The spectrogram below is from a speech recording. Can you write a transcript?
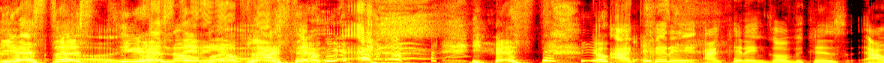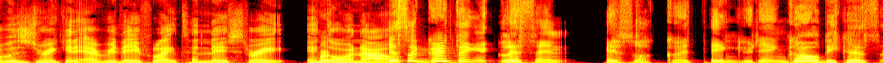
you had to. Oh, you had no, in your I place. couldn't- you had stayed in I couldn't. I couldn't go because I was drinking every day for like ten days straight and Bro, going out. It's a good thing. Listen, it's a good thing you didn't go because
